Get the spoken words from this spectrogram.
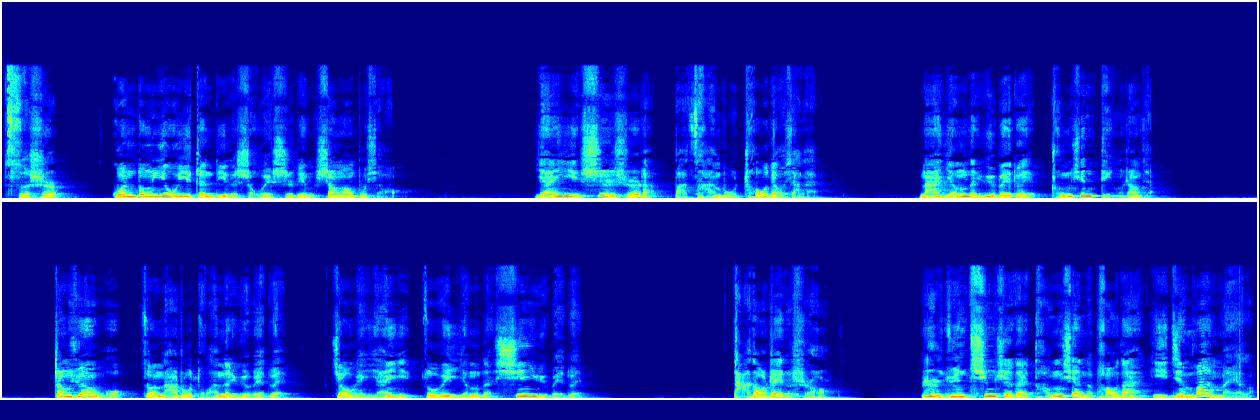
此时，关东右翼阵地的守卫士兵伤亡不小。严毅适时的把残部抽调下来，拿营的预备队重新顶上去。张宣武则拿出团的预备队，交给严毅作为营的新预备队。打到这个时候，日军倾泻在藤县的炮弹已近万枚了。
